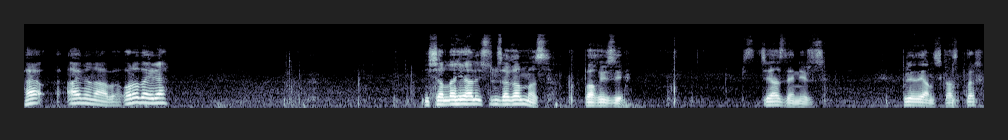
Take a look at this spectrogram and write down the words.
He aynen abi. Orada öyle. İnşallah ihale üstümüze kalmaz. Bakıyoruz diye. Biz cihaz deniyoruz. Buraya da yanlış kazıklar.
